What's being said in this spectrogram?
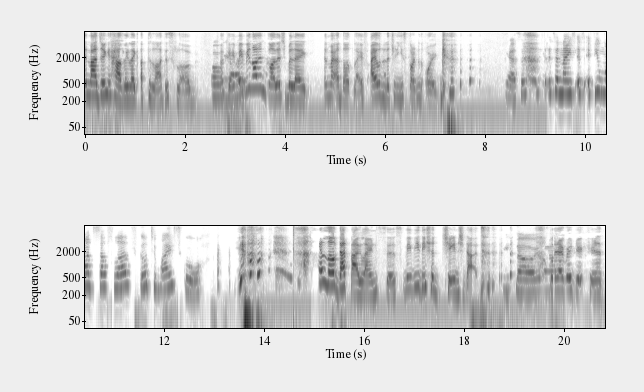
imagine having like a Pilates club Oh okay God. maybe not in college but like in my adult life I would literally start an org Yeah, so it's, it's a nice it's if you want self-love, go to my school. I love that tagline sis maybe they should change that So yeah. whatever their current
